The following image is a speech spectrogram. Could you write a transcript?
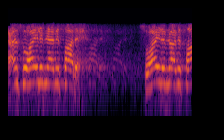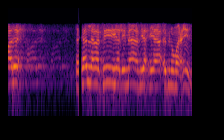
عن سهيل بن أبي صالح. سهيل بن أبي صالح تكلم فيه الإمام يحيى بن معين.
